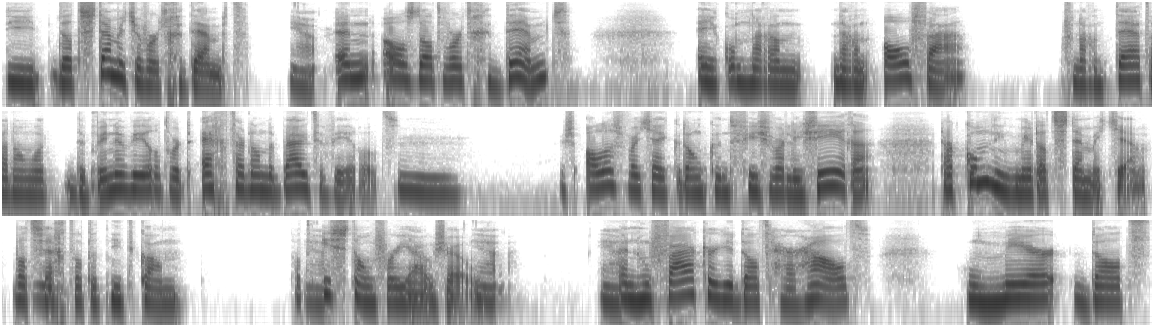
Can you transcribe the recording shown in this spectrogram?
die, dat stemmetje wordt gedempt. Ja. En als dat wordt gedempt en je komt naar een, naar een alfa of naar een theta, dan wordt de binnenwereld wordt echter dan de buitenwereld. Hmm. Dus alles wat jij dan kunt visualiseren, daar komt niet meer dat stemmetje wat Ja. zegt dat het niet kan. Dat Ja. is dan voor jou zo. Ja. Ja. En hoe vaker je dat herhaalt, hoe meer dat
